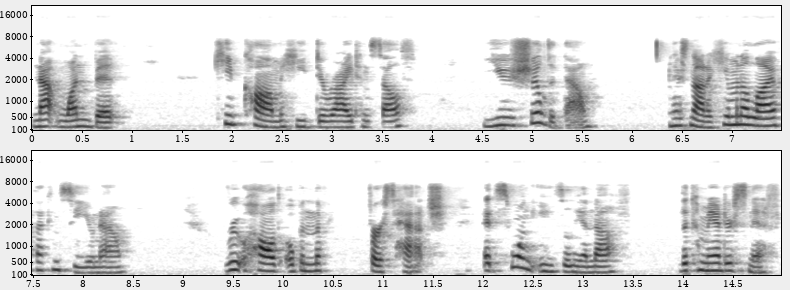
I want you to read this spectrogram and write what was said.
Not one bit. Keep calm, he derided himself. You're shielded now. There's not a human alive that can see you now. Root hauled open the first hatch. It swung easily enough. The commander sniffed.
